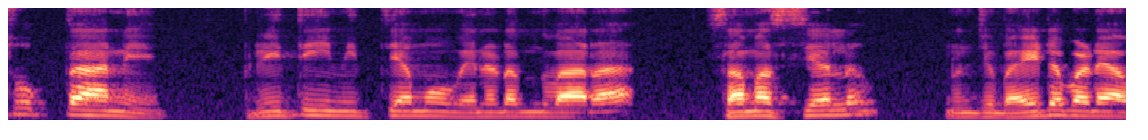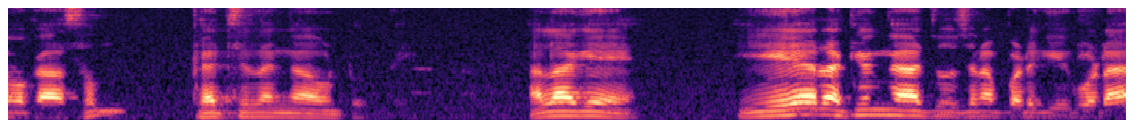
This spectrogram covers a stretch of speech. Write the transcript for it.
సూక్తాన్ని ప్రీతి నిత్యము వినడం ద్వారా సమస్యలు నుంచి బయటపడే అవకాశం ఖచ్చితంగా ఉంటుంది. అలాగే ఏ రకంగా చూసినప్పటికీ కూడా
